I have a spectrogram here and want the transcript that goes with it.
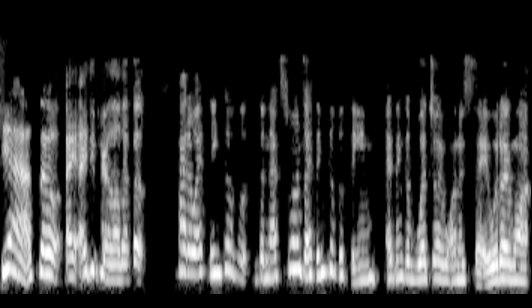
Yeah, so I, I do parallel that, but how do I think of the next ones? I think of the theme. I think of what do I want to say? What do I want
